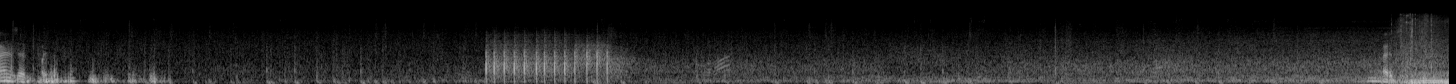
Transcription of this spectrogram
Where is it? Wait.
